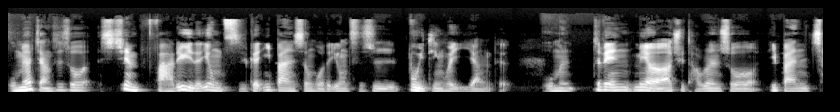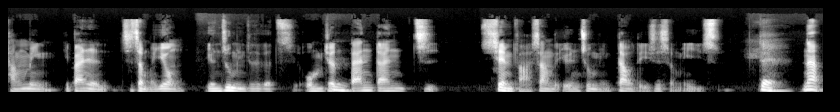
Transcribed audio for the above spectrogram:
我们要讲是说，宪法律的用词跟一般生活的用词是不一定会一样的。我们这边没有要去讨论说一般常民一般人是怎么用原住民这个词，我们就单单指宪法上的原住民到底是什么意思。对，那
